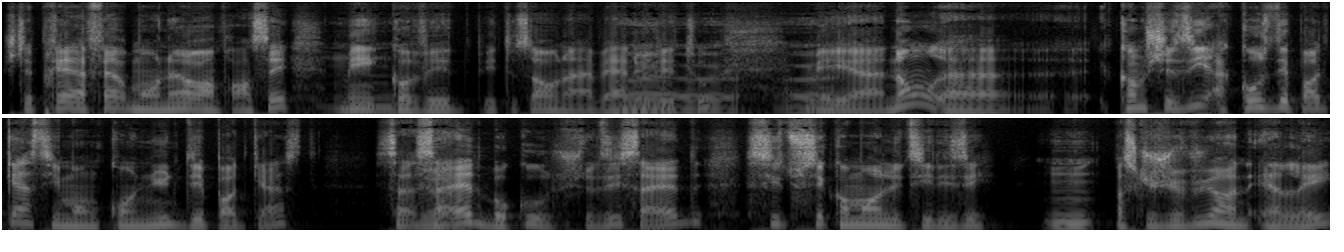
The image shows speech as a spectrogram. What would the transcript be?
J'étais prêt à faire mon heure en français, mais Covid, puis tout ça, on avait annulé Ouais, tout. ouais. Mais euh, non, euh, comme je te dis, à cause des podcasts, ils m'ont connu des podcasts. Ça, aide beaucoup. Je te dis, ça aide si tu sais comment l'utiliser. Mm, Parce que j'ai vu en LA,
